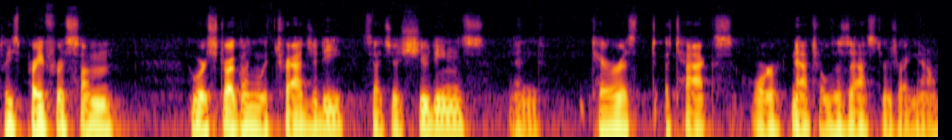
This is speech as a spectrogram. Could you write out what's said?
Please pray for some who are struggling with tragedy, such as shootings, and terrorist attacks or natural disasters right now.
